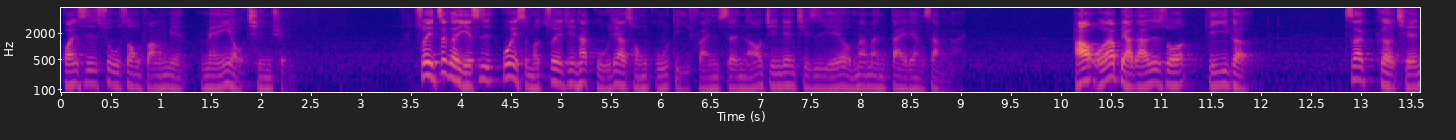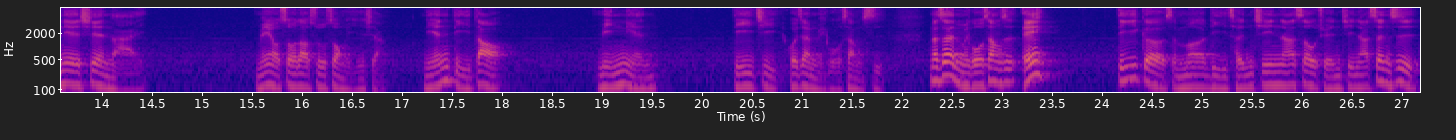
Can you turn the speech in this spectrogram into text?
官司诉讼方面没有侵权。所以这个也是为什么最近它股价从谷底翻身，然后今天其实也有慢慢带量上来。好，我要表达是说，第一个，这个前列腺癌没有受到诉讼影响，年底到明年第一季会在美国上市。那在美国上市，哎，第一个什么里程金啊、授权金啊，甚至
